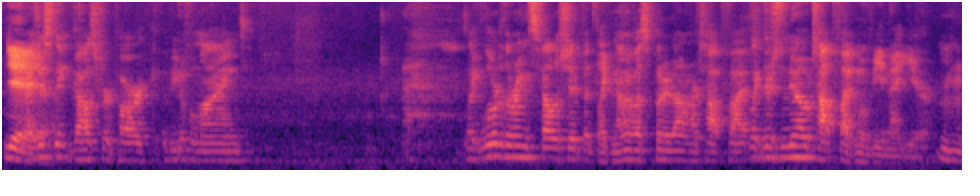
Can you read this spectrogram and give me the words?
Yeah. I just think Gosford Park, A Beautiful Mind, like Lord of the Rings Fellowship, but like none of us put it on our top five. Like, there's no top five movie in that year. Mhm.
